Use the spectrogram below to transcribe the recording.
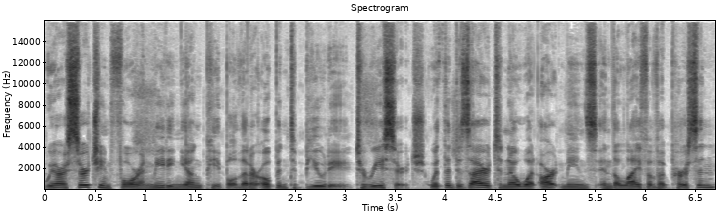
We are searching for and meeting young people that are open to beauty, to research, with the desire to know what art means in the life of a person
